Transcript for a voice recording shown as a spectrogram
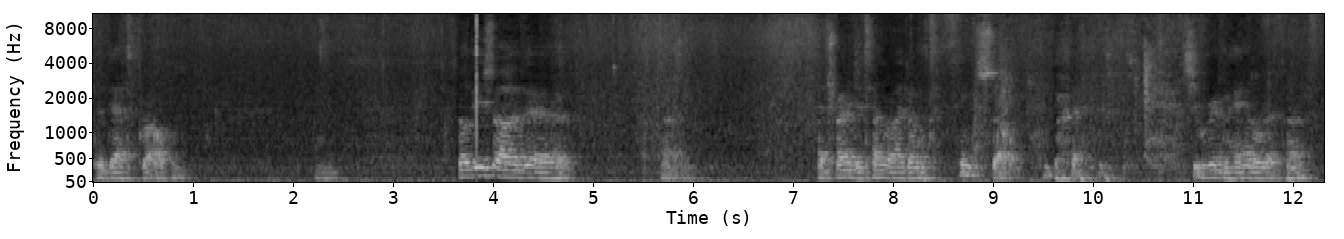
The death problem. So these are the uh, I tried to tell her I don't think so. But she wouldn't handle it, huh?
